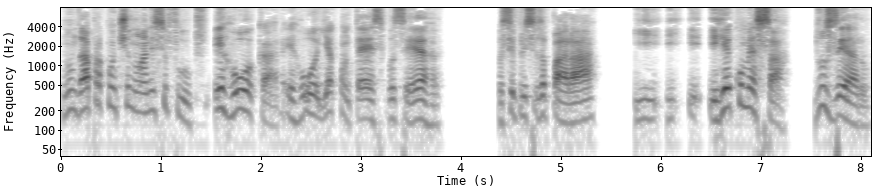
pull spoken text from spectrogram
Não dá para continuar nesse fluxo. Errou, cara, errou e acontece, você erra. Você precisa parar e, e, e recomeçar do zero.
